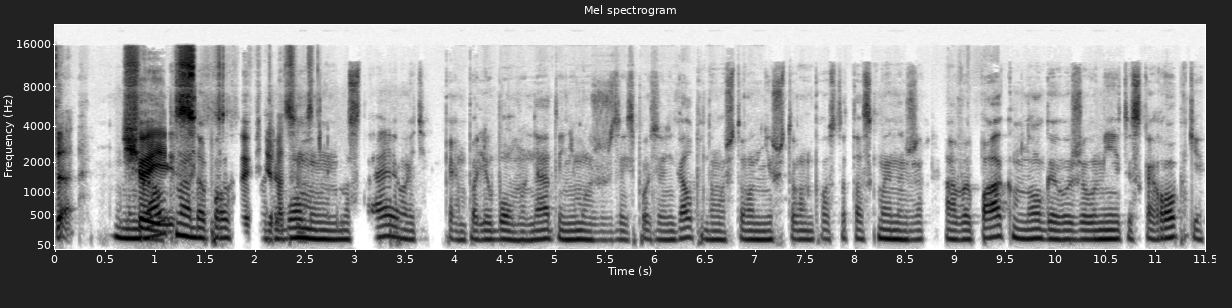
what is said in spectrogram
Да. Еще и надо просто по-любому настраивать, прям по-любому, да, ты не можешь заиспользовать гал, потому что он ничто, он просто task-менеджер. А веб-пак многое уже умеет из коробки,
